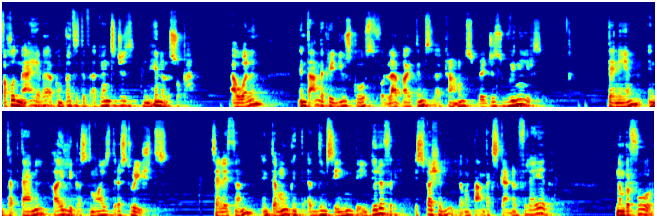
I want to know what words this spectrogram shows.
فخد معايا بقى competitive advantages من هنا للصبح اولا أنت عندك reduce cost for lab items like crowns, bridges و veneers. ثانيا أنت بتعمل highly customized restorations. ثالثا أنت ممكن تقدم same day delivery especially لو أنت عندك سكانر في العيادة. number 4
